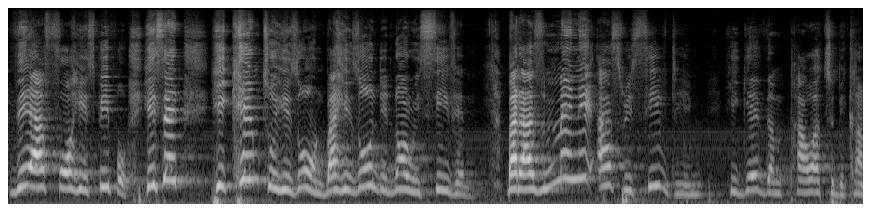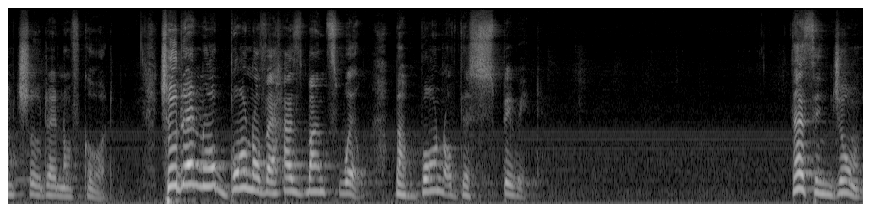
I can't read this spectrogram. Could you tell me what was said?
They are for his people. He said he came to his own, but his own did not receive him. But as many as received him, he gave them power to become children of God. Children not born of a husband's will, but born of the Spirit. That's in John,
